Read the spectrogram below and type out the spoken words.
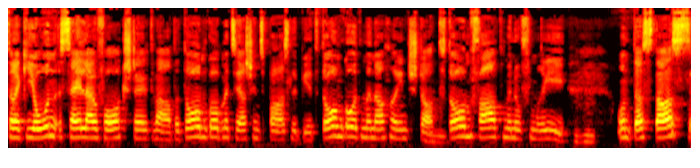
die Region soll auch vorgestellt werden. Darum geht man zuerst ins Baselbiet, darum geht man nachher in die Stadt, mhm. darum fährt man auf dem Rhein. Mhm. Und dass das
